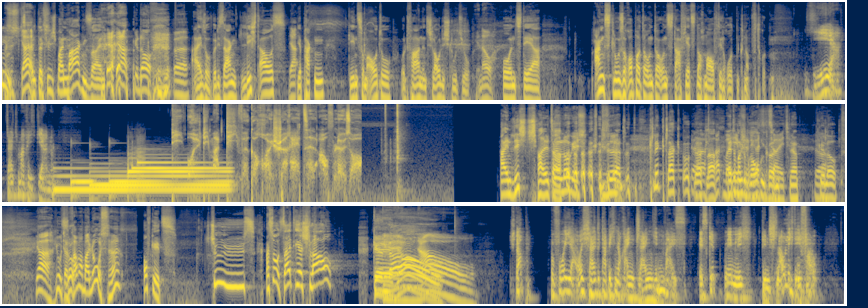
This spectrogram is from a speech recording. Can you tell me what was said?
Das ist, Das ja, könnte das- natürlich mein Magen sein. ja, genau. Äh, Also würde ich sagen, Licht aus, Ja. wir packen, gehen zum Auto und fahren ins Schlaulichtstudio. genau. Und der angstlose Roboter unter uns darf jetzt noch mal auf den roten Knopf drücken. Yeah, das mache ich gerne. Die ultimative Geräuscherätselauflösung. Ein Lichtschalter. Ja, logisch. ja, klick, klack. Ja, Ja, klar. Hätte man gebrauchen können. Zeit. Ja, Genau. Ja, gut, dann So. fahren wir mal los, ne? Auf geht's. Tschüss. Ach so, seid ihr schlau? Genau. Stopp! Bevor ihr ausschaltet, habe ich noch einen kleinen Hinweis. Es gibt nämlich den Schlaulicht e.V.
